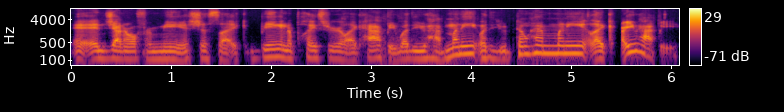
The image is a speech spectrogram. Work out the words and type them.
in general for me it's just like being in a place where you're like happy whether you have money whether you don't have money like are you happy.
